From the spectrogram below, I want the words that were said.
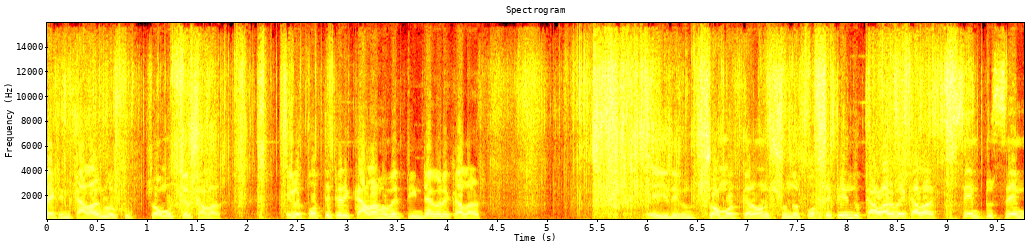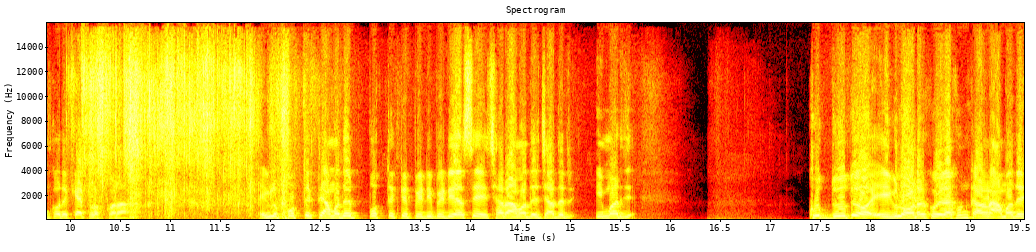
দেখেন কালারগুলো খুব চমৎকার কালার এগুলো প্রত্যেকটারই কালার হবে, তিনটা করে কালার এই দেখুন, চমৎকার, অনেক সুন্দর। প্রত্যেকটা কিন্তু colour by colour same to same করে ক্যাটলগ করা। এগুলো প্রত্যেকটা আমাদের, প্রত্যেকটা পেডি পেডি আছে। এছাড়া আমাদের যাদের ইমার্জে খুব দ্রুত এইগুলো অর্ডার করে রাখুন, কারণ আমাদের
